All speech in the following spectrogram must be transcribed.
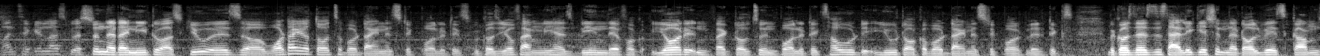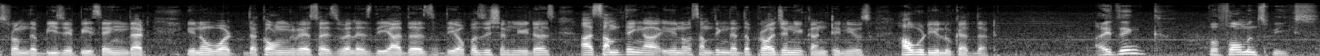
One second last question that I need to ask you is uh, what are your thoughts about dynastic politics? Because your family has been there for, you're in fact also in politics. How would you talk about dynastic politics? Because there's this allegation that always comes from the BJP saying that, you know, what the Congress as well as the others, the opposition leaders, are something, uh, you know, something that the progeny continues. How would you look at that? I think performance speaks.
